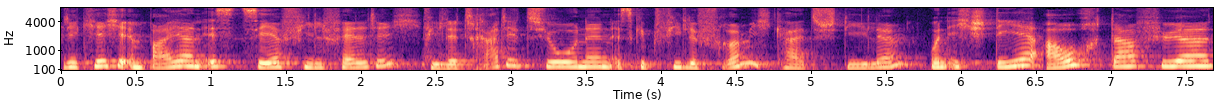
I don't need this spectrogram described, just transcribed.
Die Kirche in Bayern ist sehr vielfältig, viele Traditionen, es gibt viele Frömmigkeitsstile und ich stehe auch dafür,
